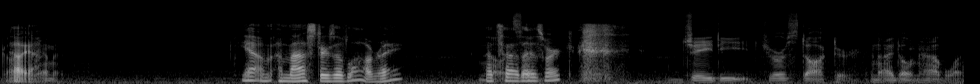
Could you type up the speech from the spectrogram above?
God Hell yeah. damn it. Yeah, I'm a master's of law, right? No, That's how those like work. JD, Juris Doctor, and I don't have one,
